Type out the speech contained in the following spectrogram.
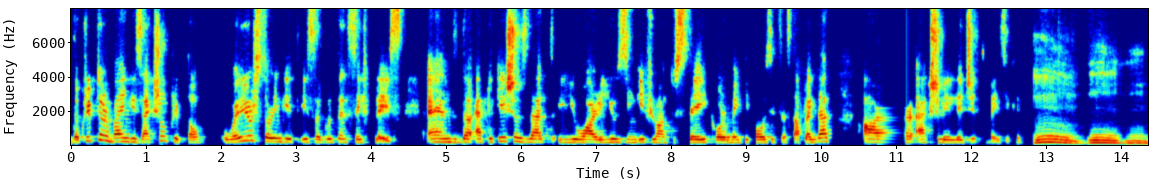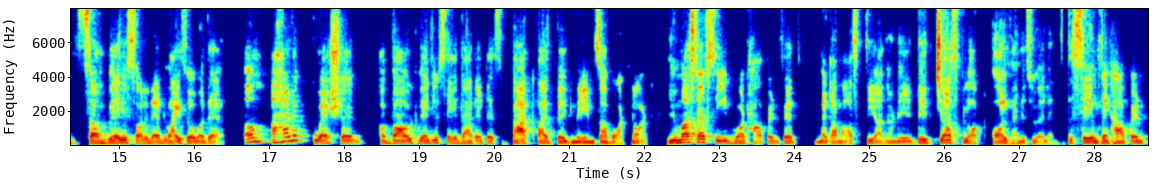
the crypto you're buying is actual crypto. Where you're storing it is a good and safe place, and the applications that you are using if you want to stake or make deposits and stuff like that are actually legit, basically. Mm, mm, mm. Some very solid advice over there. Um, I had a question about when you say that it is backed by big names or whatnot. You must have seen what happened with MetaMask the other day. They just blocked all Venezuelans. The same thing happened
